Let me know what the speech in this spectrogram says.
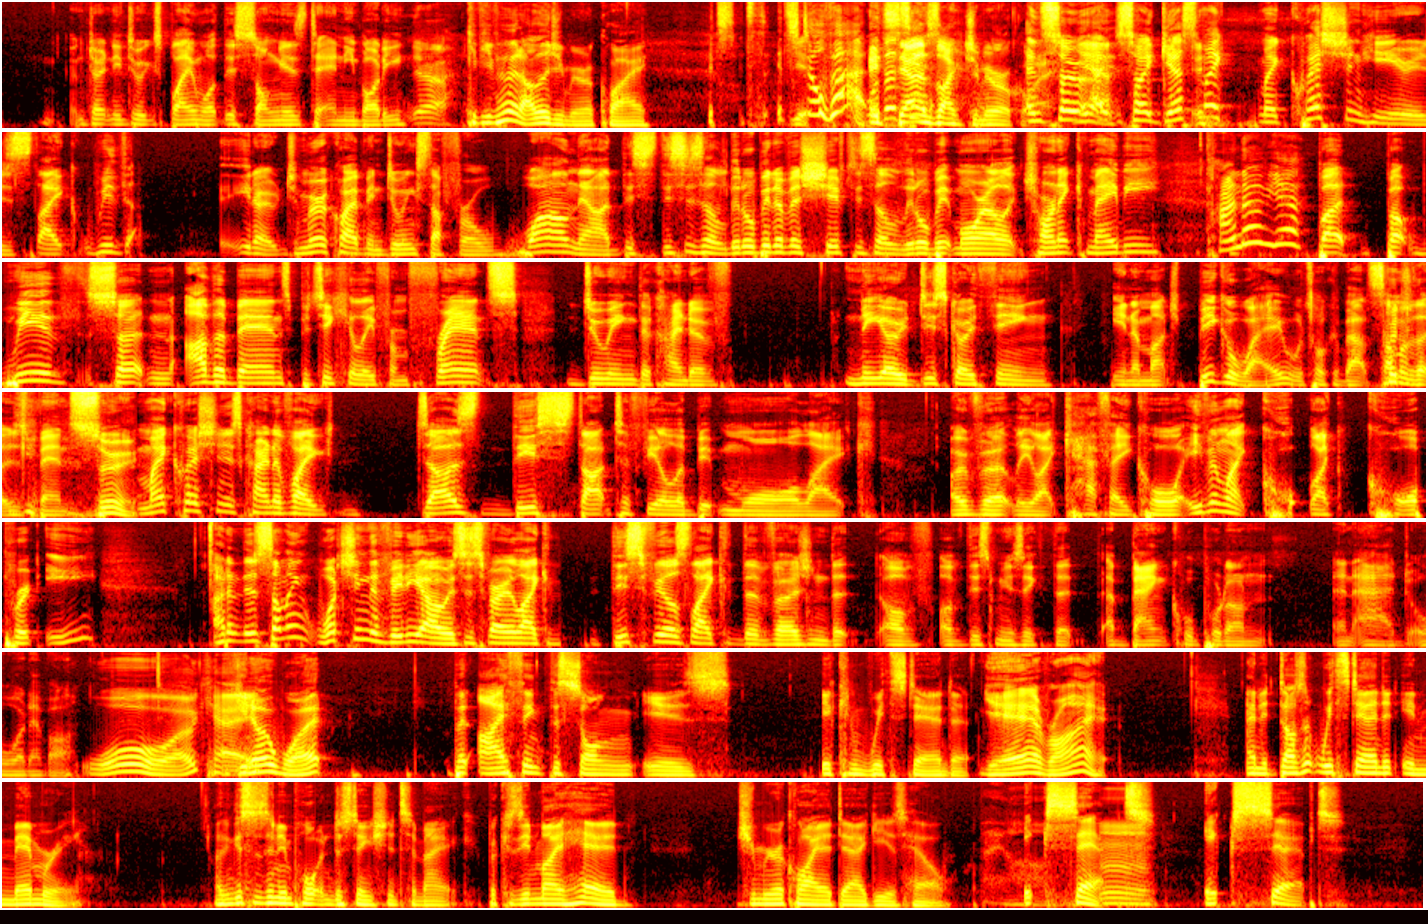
I don't need to explain what this song is to anybody. Yeah. If you've heard other Jamiroquai, it's it's, it's still that. it that's sounds it. like Jamiroquai. And so. I, so I guess my my question here is like with you know Jamiroquai have been doing stuff for a while now. This this is a little bit of a shift. It's a little bit more electronic, maybe, Kind of, yeah. but but with certain other bands, particularly from France, doing the kind of neo disco thing in a much bigger way. We'll talk about some of those bands soon. My question is kind of like, does this start to feel a bit more like overtly like cafe core, even like co- like corporate y? I don't. There's something watching the video is just very like this feels like the version that of of this music that a bank will put on an ad or whatever. Whoa, okay. you know what? But I think the song is it can withstand it, Yeah, right. and it doesn't withstand it in memory. I think this is an important distinction to make because in my head, Jamiroquai are daggy as hell, except mm. except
